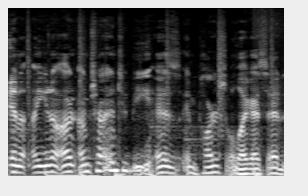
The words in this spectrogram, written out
And uh, you know, I'm trying to be as impartial like I said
